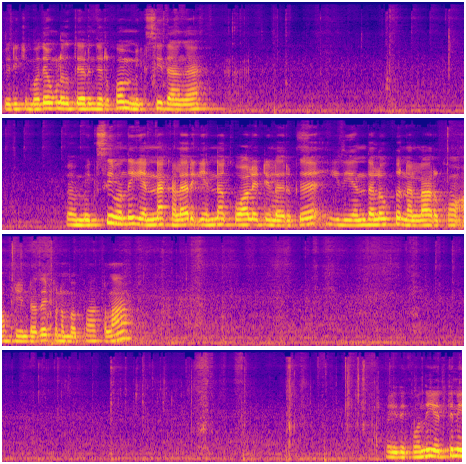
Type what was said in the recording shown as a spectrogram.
பிரிக்கும் போதே உங்களுக்கு தெரிஞ்சிருக்கும். மிக்சி தாங்க. இப்போ மிக்சி வந்து என்ன கலர் என்ன குவாலிட்டியில் இருக்குது இது எந்த அளவுக்கு நல்லாயிருக்கும் அப்படின்றத இப்போ நம்ம பார்க்கலாம். இதுக்கு வந்து எத்தனை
